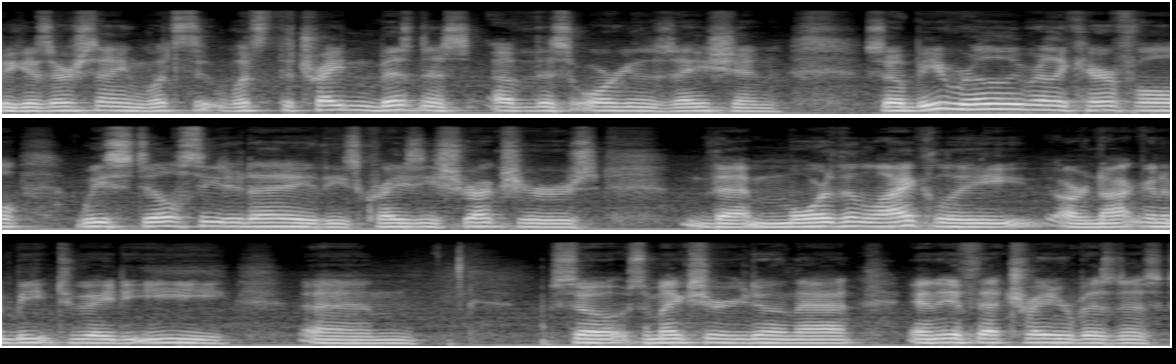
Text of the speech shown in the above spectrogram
because they're saying what's the, what's the trade and business of this organization so be really really careful we still see today these crazy structures that more than likely are not going to beat 280e um, so, so make sure you're doing that. And if that trade or business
